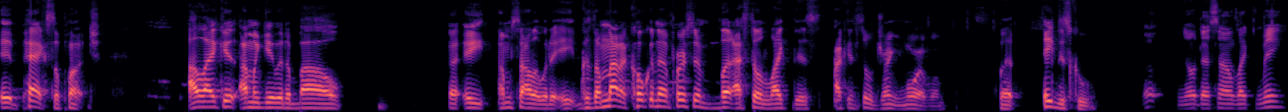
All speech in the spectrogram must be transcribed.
it packs a punch. I like it. I'm gonna give it about an eight. I'm solid with an eight because i'm not a coconut person but i still like this. I can still drink more of them but eight is cool. Oh, you know what that sounds like to me?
